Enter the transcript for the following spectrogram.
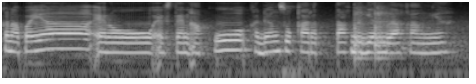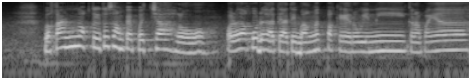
Kenapa ya arrow extend aku kadang suka retak bagian belakangnya? Bahkan waktu itu sampai pecah loh. Padahal aku udah hati-hati banget pakai arrow ini. Kenapa ya?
